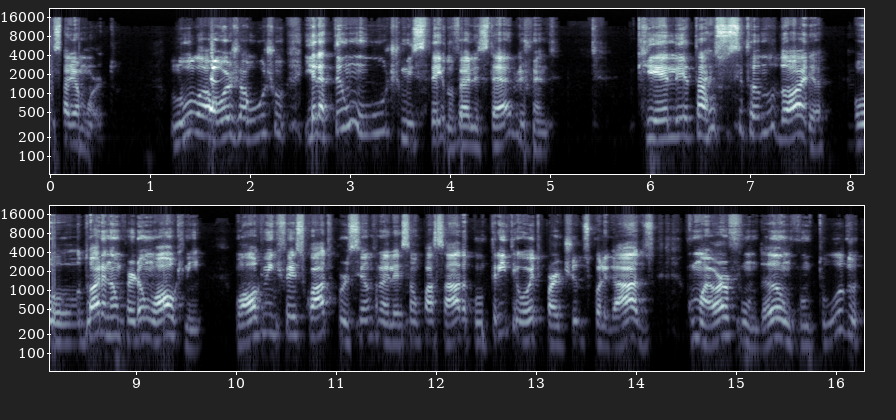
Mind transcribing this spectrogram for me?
estaria morto. Lula hoje é o último, e ele é tão o último esteio do velho establishment que ele está ressuscitando o Dória. O, Dória não, perdão, o Alckmin. O Alckmin que fez 4% na eleição passada, com 38 partidos coligados, com maior fundão, com tudo,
